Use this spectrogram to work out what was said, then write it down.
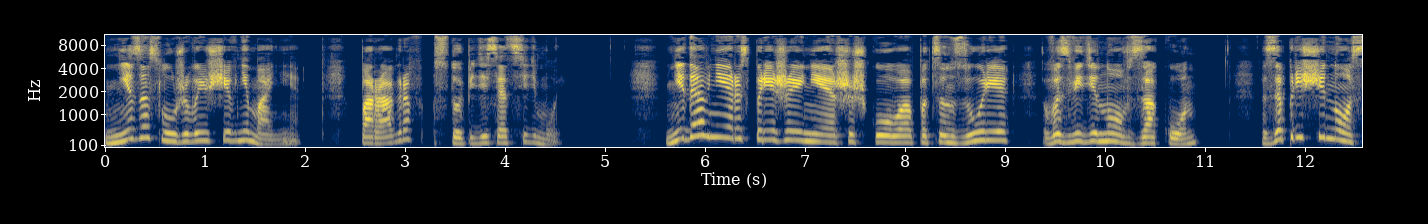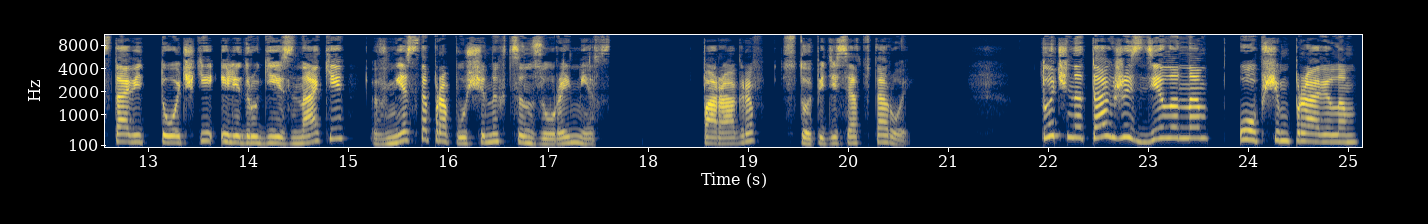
не заслуживающие внимания. Параграф 157. Недавнее распоряжение Шишкова по цензуре возведено в закон, запрещено ставить точки или другие знаки вместо пропущенных цензурой мест. Параграф 152. Точно так же сделано общим правилом.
